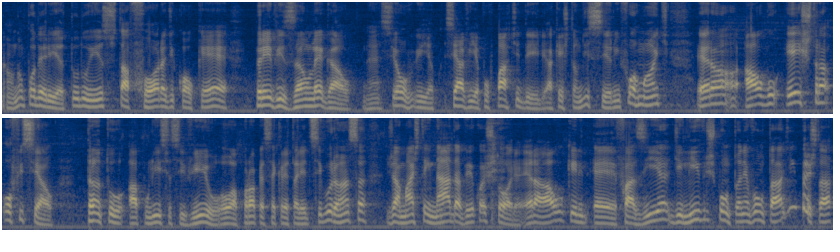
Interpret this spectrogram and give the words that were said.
Não, não poderia. Tudo isso está fora de qualquer previsão legal. Né? Se, havia, se havia por parte dele a questão de ser informante, era algo extraoficial. Tanto a Polícia Civil ou a própria Secretaria de Segurança jamais tem nada a ver com a história. Era algo que ele é, fazia de livre espontânea vontade em prestar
